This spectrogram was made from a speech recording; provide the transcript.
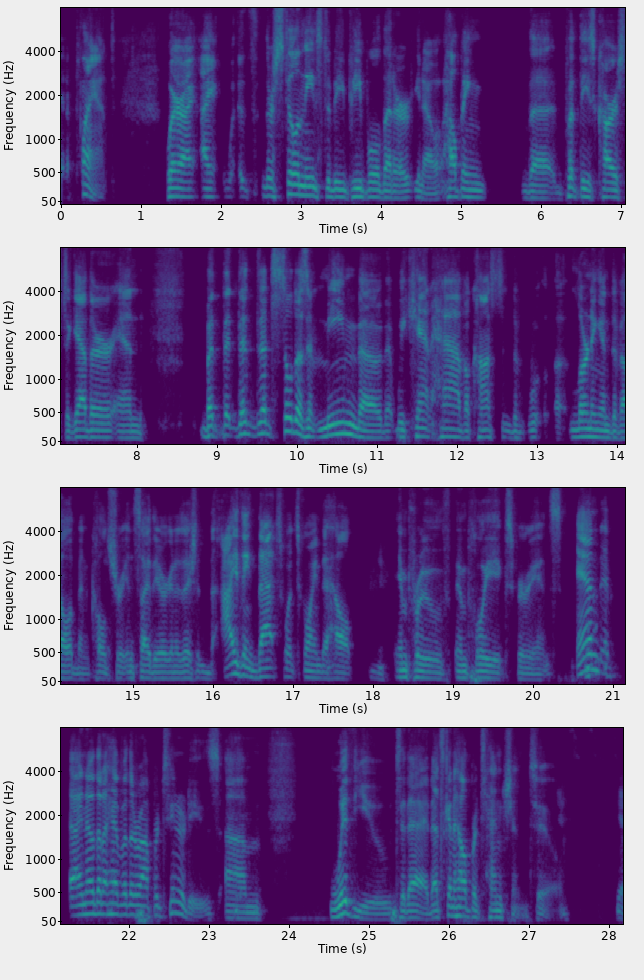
in a plant where I, I there still needs to be people that are you know helping the put these cars together and but that, that, that still doesn't mean though that we can't have a constant uh, learning and development culture inside the organization. I think that's what's going to help improve employee experience. And i know that i have other opportunities um, with you today. That's going to help retention too yeah,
